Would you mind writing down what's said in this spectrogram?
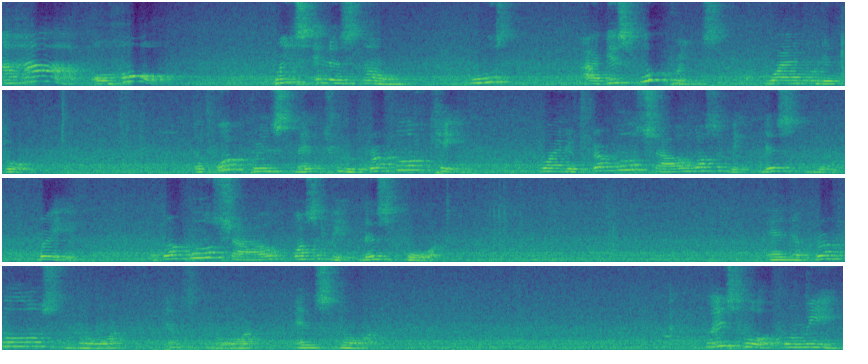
Aha! Oh ho! Prints in the snow. Whose are these footprints? Where do they go? The footprints led to the buffalo cave, where the buffalo child was a bit less brave. The buffalo child was a bit less bored. And the buffalo snored and snored and snored. Please vote for me.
